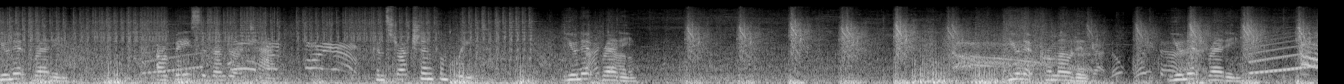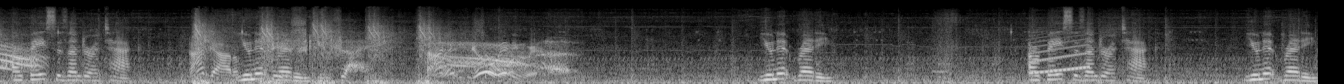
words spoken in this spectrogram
Unit ready. Our base is under attack. Construction complete. Unit ready. Unit promoted. No Unit ready. Our base is under attack. I got 'em. Unit ready. Disc in flight. I can go anywhere. Unit ready. Our base is under attack. Unit ready.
